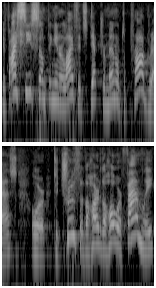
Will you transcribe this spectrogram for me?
If I see something in her life that's detrimental to progress or to truth of the heart of the whole or family,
